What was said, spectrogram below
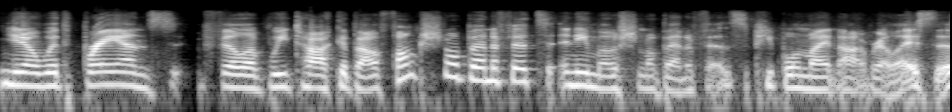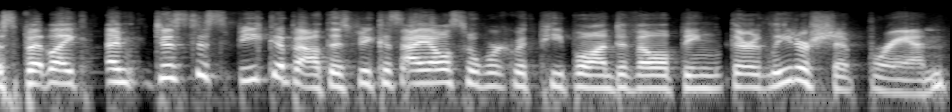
you know, with brands, Philip, we talk about functional benefits and emotional benefits. People might not realize this, but like, I'm just to speak about this because I also work with people on developing their leadership brand.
